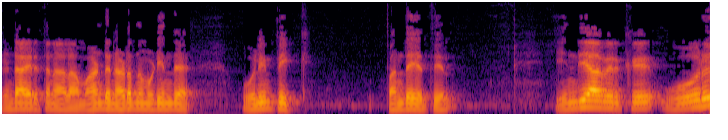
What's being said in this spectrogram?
ரெண்டாயிரத்தி நாலாம் ஆண்டு நடந்து முடிந்த ஒலிம்பிக் பந்தயத்தில் இந்தியாவிற்கு ஒரு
